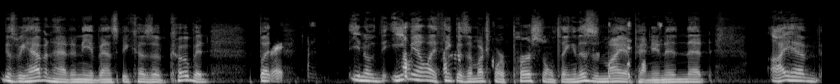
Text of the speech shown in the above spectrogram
because we haven't had any events because of COVID. But right you know, the email I think is a much more personal thing, and this is my opinion. In that, I have,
